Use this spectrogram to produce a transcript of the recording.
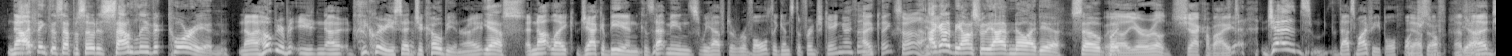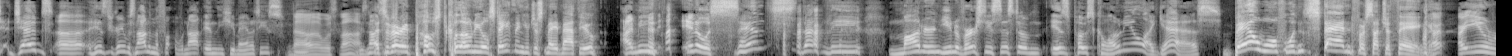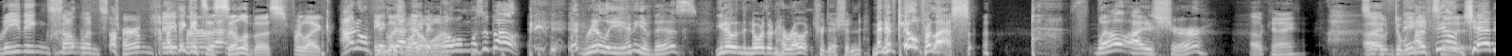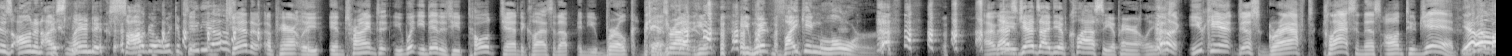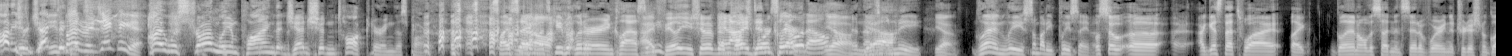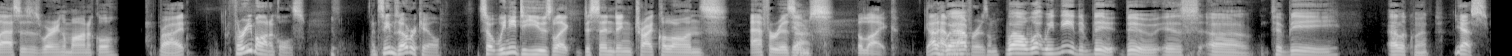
Now, I think this episode is soundly Victorian. now I hope you're. You, now, be clear, you said Jacobian, right? Yes. and not like Jacobean, because that means we have to revolt against the French king. I think. I think so. I got to be honest with you, I have no idea. So, well, but you're a real Jacobite. Jed's. That's my people. Watch Yeah, yourself. right. That's Yeah. Uh, J- Jed's. Uh, his degree was not in the not in the humanities. No, it was not. He's not. that's a very post-colonial statement you just made, Matthew. I mean, in a sense, that the modern university system is post colonial, I guess. Beowulf wouldn't stand for such a thing. Are, are you reading someone's term paper? I think it's a that- syllabus for like I don't think English that epic oh poem was about really any of this. You know, in the northern heroic tradition, men have killed for less. Well, I sure. Okay. So do we need I feel to Jed is on an Icelandic saga Wikipedia. Jed apparently, in trying to, you, what you did is you told Jed to class it up, and you broke Jed. That's right. He he went Viking lore. I That's mean, Jed's idea of classy, apparently. look, you can't just graft classiness onto Jed. Yeah, Well, my body's rejecting His body's it. rejecting it. I was strongly implying that Jed shouldn't talk during this part by saying, Well, "Let's keep it literary and classy." I feel you should have been and much I didn't clear. spell it out. Yeah, and that's Yeah. on me. yeah. Glenn Lee, somebody please save us. Well, so uh, I guess that's why, like, Glenn all of a sudden, instead of wearing the traditional glasses, is wearing a monocle. Right. Three monocles. It seems overkill. So we need to use like descending tricolons, aphorisms, the like. Got to have Well- an aphorism. Well, what we need to do, do is uh, to be eloquent, Yes,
